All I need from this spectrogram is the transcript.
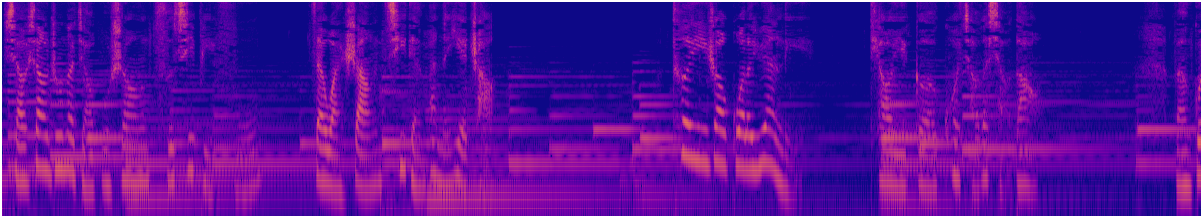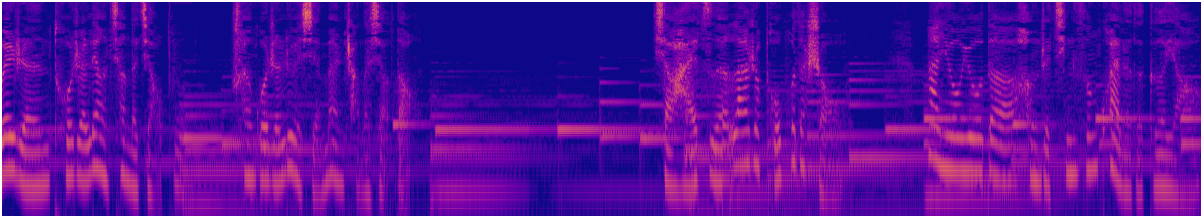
小巷中的脚步声此起彼伏，在晚上七点半的夜场，特意绕过了院里，挑一个过桥的小道。晚归人拖着踉跄的脚步，穿过这略显漫长的小道。小孩子拉着婆婆的手，慢悠悠地哼着轻松快乐的歌谣。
